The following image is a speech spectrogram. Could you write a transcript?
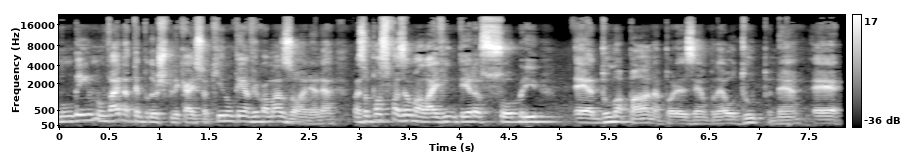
não, tem, não vai dar tempo de eu explicar isso aqui, não tem a ver com a Amazônia, né? Mas eu posso fazer uma live inteira sobre é, Dhumapana, por exemplo, né? O DUP, né? É,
